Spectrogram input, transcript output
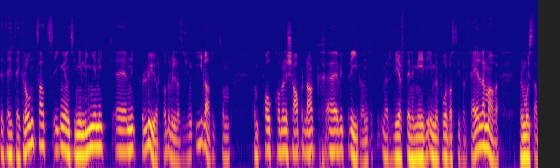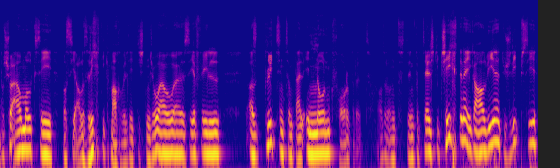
den, den, den Grundsatz irgendwie und seine Linie nicht, äh, nicht verliert, oder? Weil das ist eine Einladung zum, zum vollkommenen Schabernack äh, betreiben. Und man wirft den Medien immer vor, was sie für Fehler machen. Man muss aber schon auch mal sehen, was sie alles richtig machen, weil dort ist dann schon auch äh, sehr viel, also die Leute sind zum Teil enorm gefordert. Oder? Und dann erzählst du die Geschichten, egal wie, du schreibst sie,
